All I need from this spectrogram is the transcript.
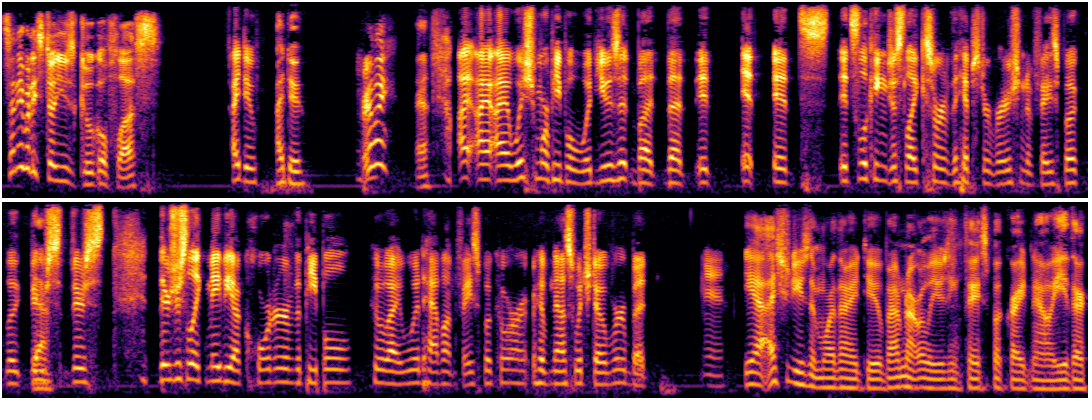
Does anybody still use Google Plus? I do. I do. Really? I, I I wish more people would use it, but that it it it's it's looking just like sort of the hipster version of Facebook. Like there's there's there's just like maybe a quarter of the people who I would have on Facebook who are have now switched over, but yeah. Yeah, I should use it more than I do, but I'm not really using Facebook right now either.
